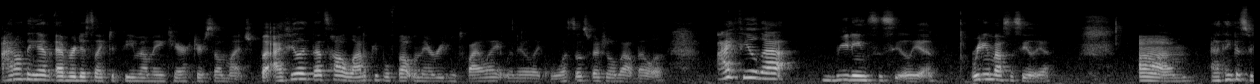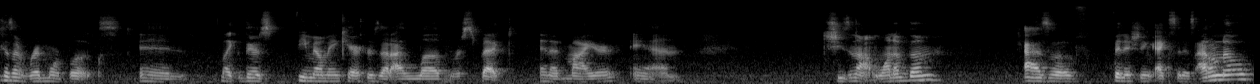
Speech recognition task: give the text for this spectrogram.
I don't think I've ever disliked a female main character so much, but I feel like that's how a lot of people felt when they were reading Twilight, when they were like, what's so special about Bella? I feel that reading Cecilia, reading about Cecilia. Um, I think it's because I've read more books and like there's female main characters that I love and respect and admire and she's not one of them as of finishing Exodus. I don't know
